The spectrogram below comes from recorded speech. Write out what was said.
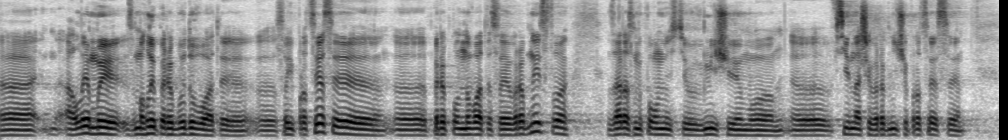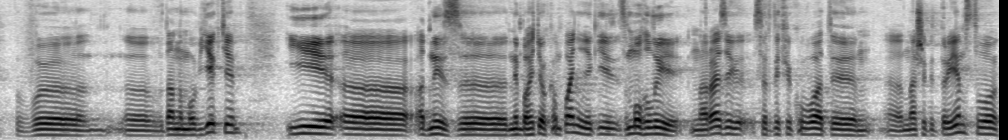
Е, Але ми змогли перебудувати е, свої процеси, перепланувати своє виробництво. Зараз ми повністю вміщуємо всі наші виробничі процеси в, в даному об'єкті. І е, одні з е, небагатьох компаній, які змогли наразі сертифікувати е, наше підприємство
